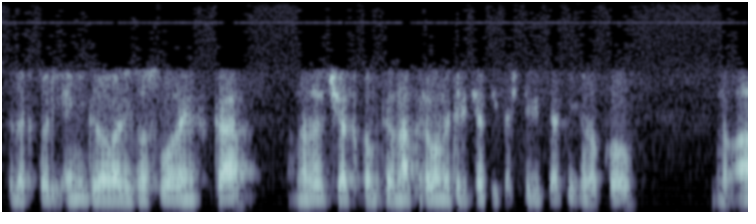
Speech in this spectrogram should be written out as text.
teda ktorí emigrovali zo Slovenska na začiatku, teda na prelome 30. a 40. rokov. No a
